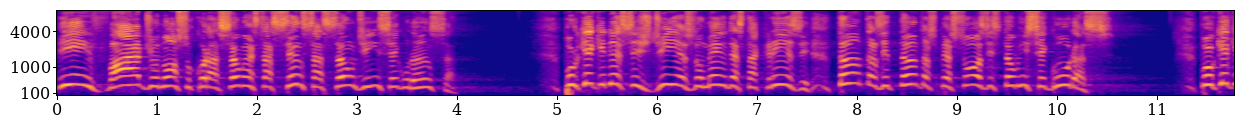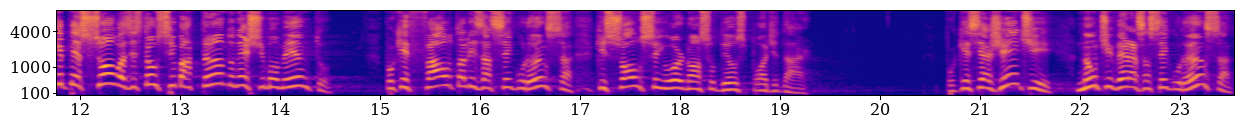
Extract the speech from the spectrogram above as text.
e invade o nosso coração essa sensação de insegurança. Por que que nesses dias, no meio desta crise, tantas e tantas pessoas estão inseguras? Por que, que pessoas estão se matando neste momento? Porque falta-lhes a segurança que só o Senhor nosso Deus pode dar. Porque se a gente não tiver essa segurança,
